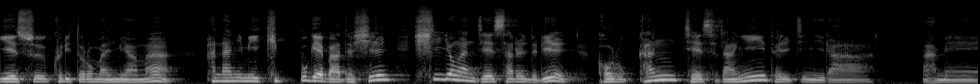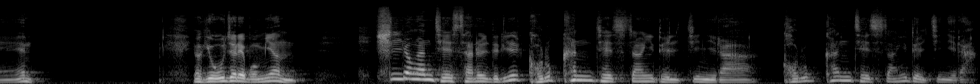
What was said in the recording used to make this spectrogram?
예수 그리스도로 말미암아 하나님이 기쁘게 받으실 신령한 제사를 드릴 거룩한 제사장이 될지니라. 아멘. 여기 5절에 보면 신령한 제사를 드릴 거룩한 제사장이 될지니라. 거룩한 제사장이 될지니라.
